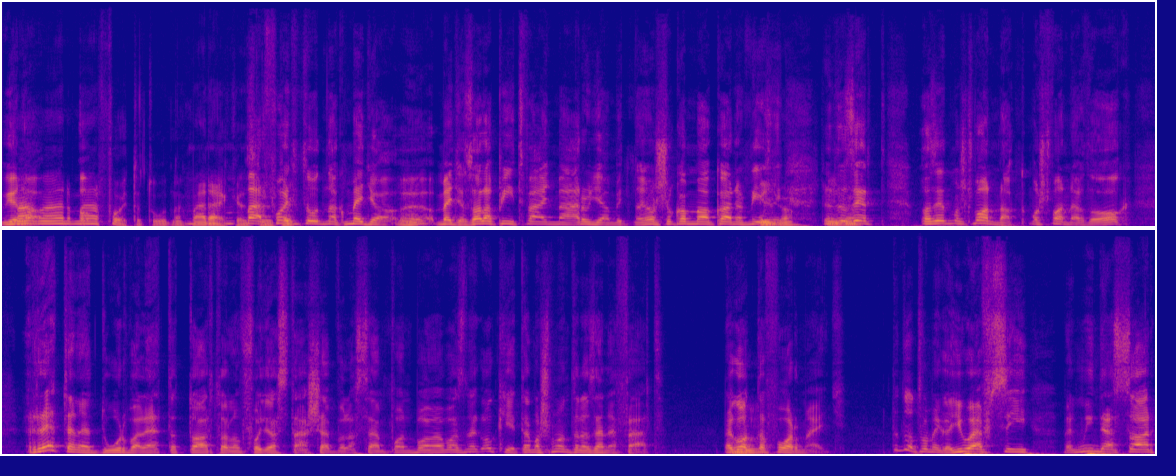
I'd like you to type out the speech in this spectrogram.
jön Már, a, már, már folytatódnak, már elkezdődtek. már folytatódnak, megy, a, uh megy az alapítvány már, ugye, amit nagyon sokan meg akarnak nézni. van, Tehát azért, azért most vannak, most vannak dolgok. Rettenet durva lett a tartalomfogyasztás ebből a szempontból, mert az meg, oké, te most mondtad az NFL-t, meg Mhm. ott a Forma 1. Tehát ott van még a UFC, meg minden szar,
